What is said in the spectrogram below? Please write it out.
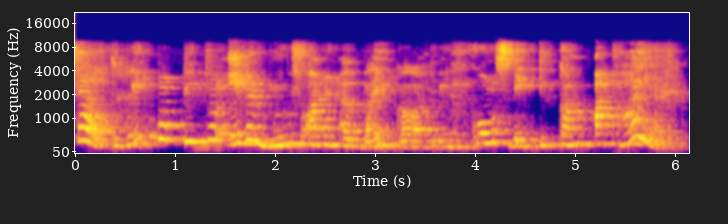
felt when will people ever move on and obey God when He calls them to come up higher?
